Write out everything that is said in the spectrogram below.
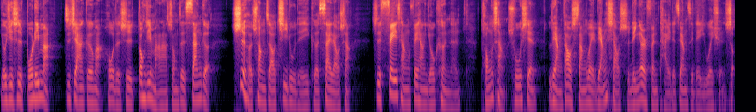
尤其是柏林马、芝加哥马或者是东京马拉松这三个适合创造纪录的一个赛道上，是非常非常有可能同场出现两到三位两小时零二分台的这样子的一位选手。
